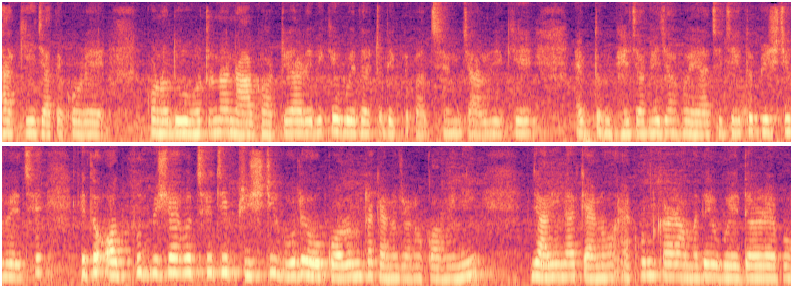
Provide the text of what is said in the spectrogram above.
থাকি যাতে করে কোনো দুর্ঘটনা না ঘটে। আর এদিকে ওয়েদারটা দেখতে পাচ্ছেন, চারিদিকে একদম ভেজা ভেজা হয়ে আছে। যেহেতু বৃষ্টি হয়েছে, কিন্তু অদ্ভুত বিষয় হচ্ছে যে বৃষ্টি হলেও গরমটা কেন যেন কমেনি? জানি না কেন, এখনকার আমাদের ওয়েদার এবং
